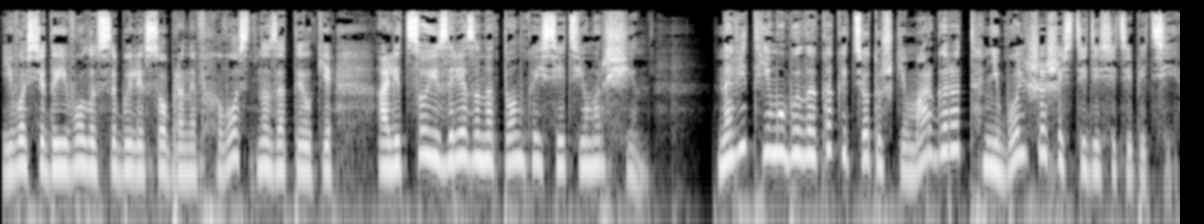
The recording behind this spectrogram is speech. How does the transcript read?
Его седые волосы были собраны в хвост на затылке, а лицо изрезано тонкой сетью морщин. На вид ему было, как и тетушке Маргарет, не больше шестидесяти пяти.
